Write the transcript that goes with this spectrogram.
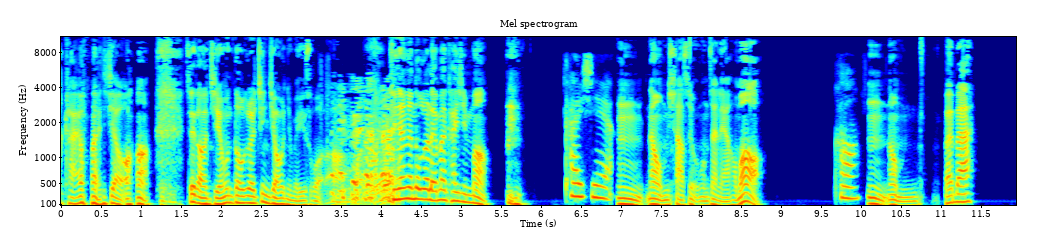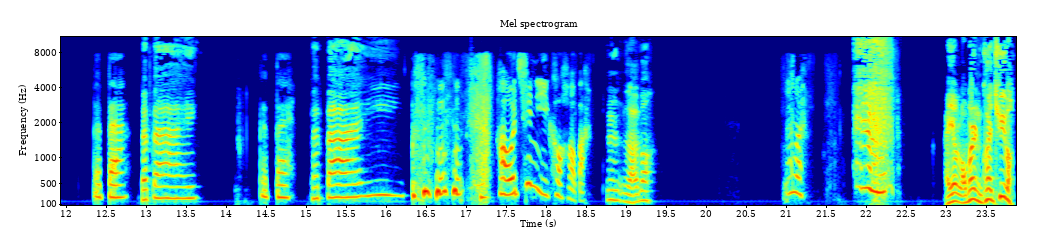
开玩笑啊！这档节目豆哥尽教你猥琐了啊！今天跟豆哥连麦开心吗？开心。嗯，那我们下次有空再连，好不好？好。嗯，那我们拜拜，拜拜，拜拜，拜拜。拜拜。好，我亲你一口，好吧？嗯，来吧。嗯。哎呀，老妹儿，你快去吧。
